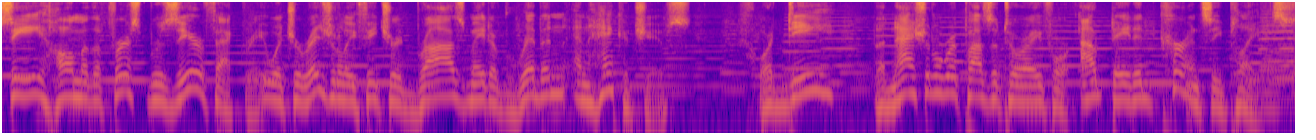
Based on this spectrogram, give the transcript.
C, home of the first brassiere factory, which originally featured bras made of ribbon and handkerchiefs, or D, the national repository for outdated currency plates.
